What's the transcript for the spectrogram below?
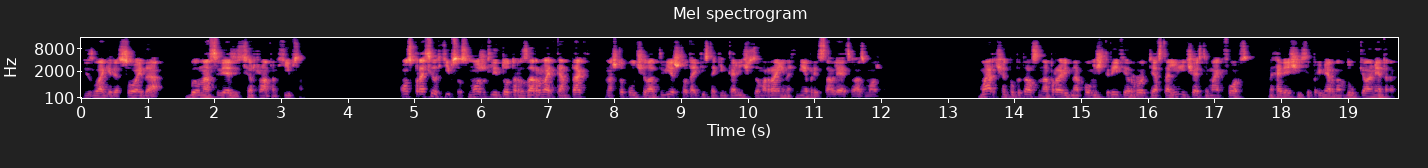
из лагеря Суайда, был на связи с сержантом Хипсом. Он спросил Хипса, сможет ли тот разорвать контакт, на что получил ответ, что отойти с таким количеством раненых не представляется возможным. Марчин попытался направить на помощь третьей роте остальные части Майк Форс, находящиеся примерно в двух километрах.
